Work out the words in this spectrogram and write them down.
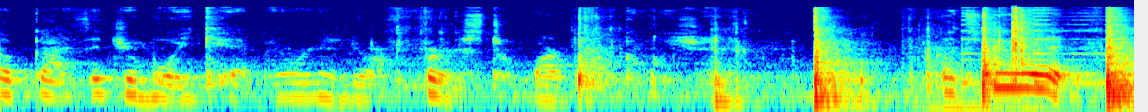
up guys, it's your boy Kip, and we're gonna do our first water park completion. Let's do it!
